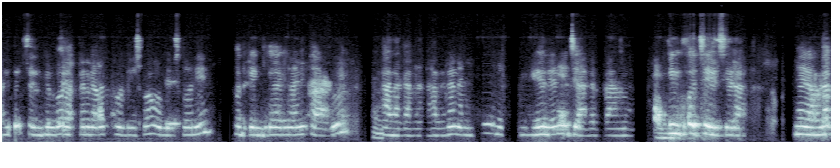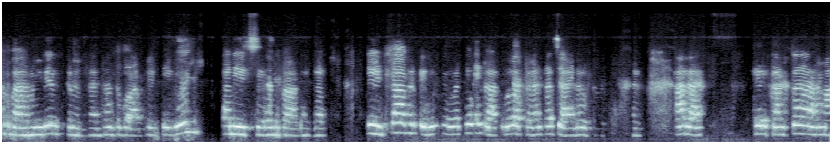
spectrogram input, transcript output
అయితే సింపుల్గా వస్తారు కదా వండించుకో వండించుకొని కొద్దిగా ఇంటికి వెళ్ళినని కాదు. అలాగా అలాగా ఏం లేదు నీ జాగ్రత్త. ఇంటికి వచ్చి ఏడ్చాడు నేను ఎవడ అక్కడ బాగుంది ఇక్కడ ఉంటాను అంత బాగా పెట్టి అని అని బాగా ఏడ్చా అక్కడికి వెళ్ళి తర్వాత ఒక రాత్రి వస్తారంట జాయిన్ అవుతాడు. ఆ రాత్రి వీళ్ళకంతా మా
